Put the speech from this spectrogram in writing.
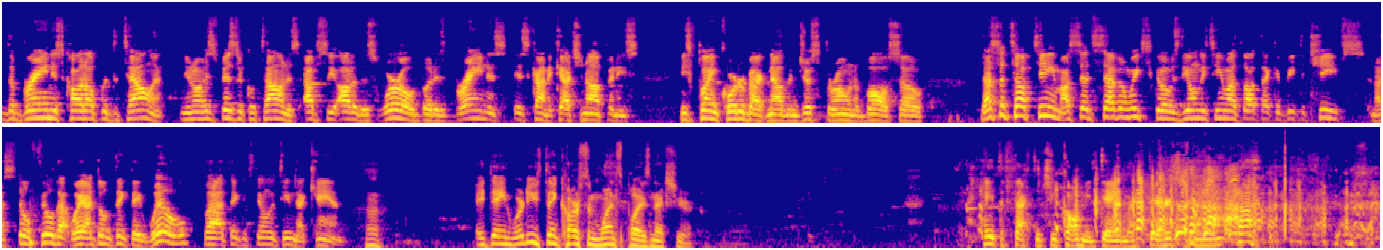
the brain is caught up with the talent. You know, his physical talent is absolutely out of this world, but his brain is is kind of catching up, and he's he's playing quarterback now than just throwing the ball. So That's a tough team. I said seven weeks ago is the only team I thought that could beat the Chiefs, and I still feel that way. I don't think they will, but I think it's the only team that can. Hey Dane, where do you think Carson Wentz plays next year? I hate the fact that you call me Dane right there.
